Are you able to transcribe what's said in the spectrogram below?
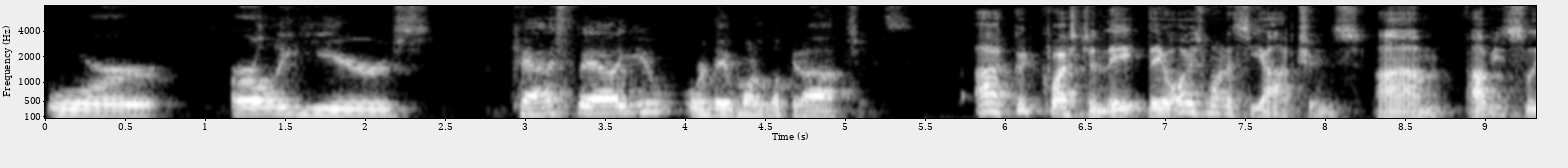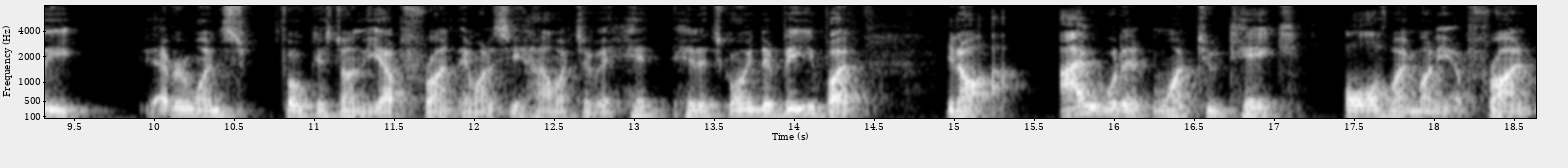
or early years cash value, or they want to look at options? Uh, good question. They they always want to see options. Um, obviously, everyone's focused on the upfront. They want to see how much of a hit hit it's going to be. But you know, I wouldn't want to take all of my money up front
